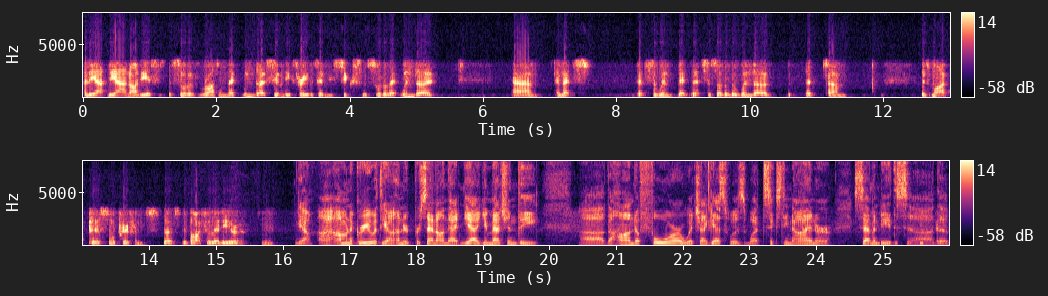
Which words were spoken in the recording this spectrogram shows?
and the the R90S is sort of right in that window. 73 to 76 is sort of that window, um, and that's that's the win- that, that's the sort of the window that um, is my personal preference. That's the bike for that era. Yeah. Yeah, I, am going to agree with you 100% on that. Yeah, you mentioned the uh, the Honda 4, which I guess was what 69 or 70, the, uh, the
